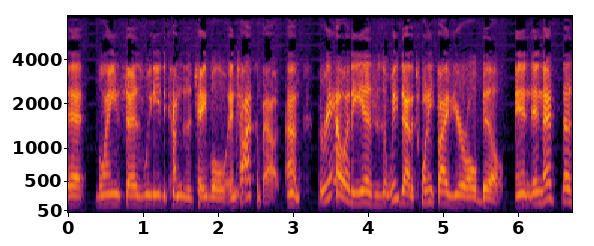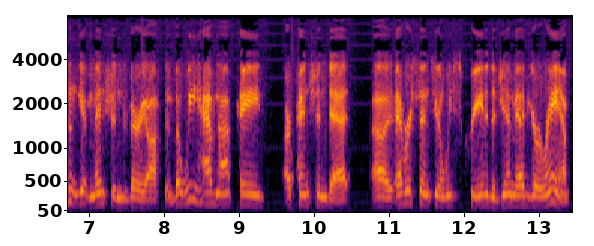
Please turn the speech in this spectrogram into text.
that Blaine says we need to come to the table and talk about. Um, the reality is, is that we've got a 25-year-old bill, and, and that doesn't get mentioned very often. But we have not paid our pension debt uh, ever since you know we created the Jim Edgar ramp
